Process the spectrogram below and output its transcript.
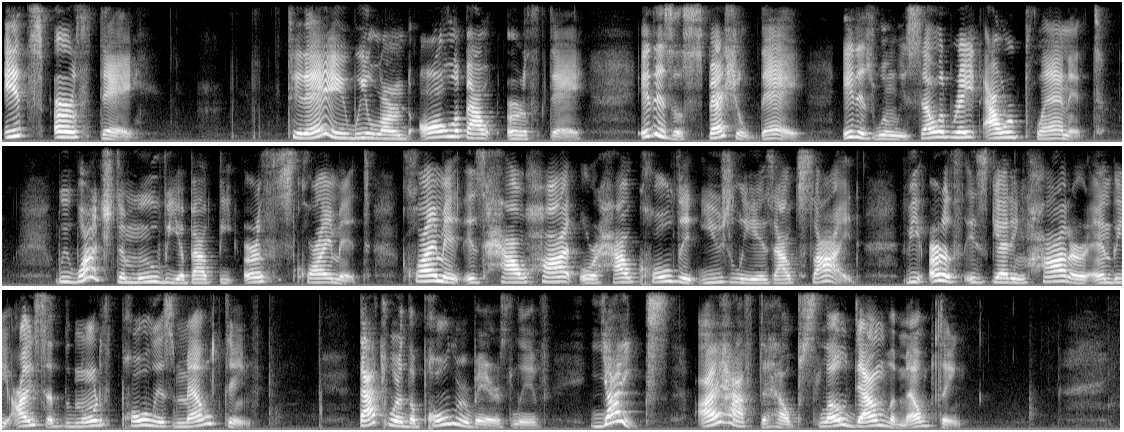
It's Earth Day. Today we learned all about Earth Day. It is a special day. It is when we celebrate our planet. We watched a movie about the Earth's climate. Climate is how hot or how cold it usually is outside. The Earth is getting hotter and the ice at the North Pole is melting. That's where the polar bears live. Yikes! I have to help slow down the melting.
